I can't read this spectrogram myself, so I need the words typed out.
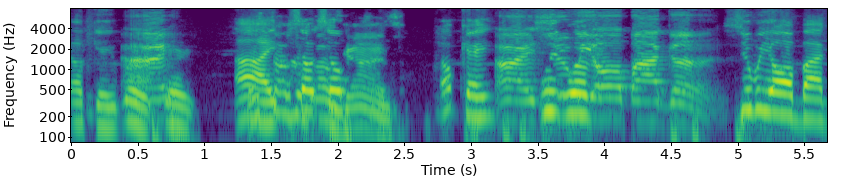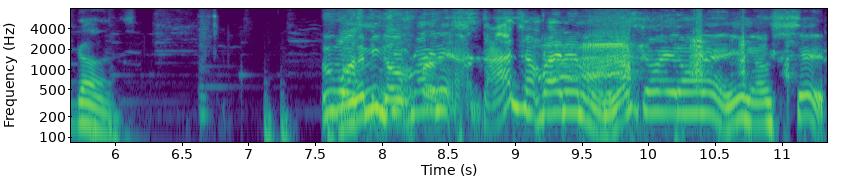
Okay. Word, All right. word. All Let's talk So about so guns. okay. All right, We- should well- we all buy guns? Should we all buy guns? Who Well, wants let me to go jump right in. first? I jump right in on it. Let's go right on in. You know, shit.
